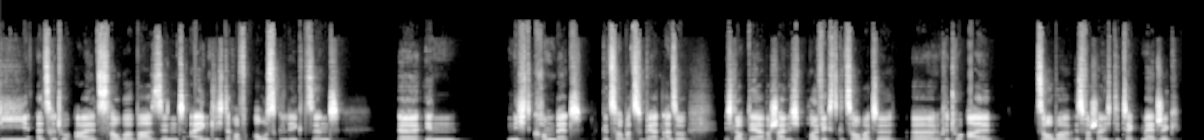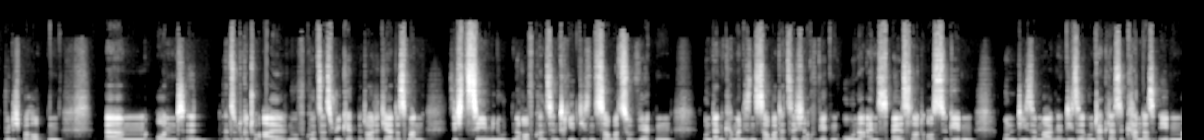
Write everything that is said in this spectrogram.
die als Ritual zauberbar sind, eigentlich darauf ausgelegt sind, äh, in Nicht-Combat gezaubert zu werden. Also ich glaube, der wahrscheinlich häufigst gezauberte äh, Ritualzauber ist wahrscheinlich Detect Magic, würde ich behaupten. Ähm, und äh, also ein Ritual, nur kurz als Recap, bedeutet ja, dass man sich zehn Minuten darauf konzentriert, diesen Zauber zu wirken. Und dann kann man diesen Zauber tatsächlich auch wirken, ohne einen Spellslot auszugeben. Und diese, Mag diese Unterklasse kann das eben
